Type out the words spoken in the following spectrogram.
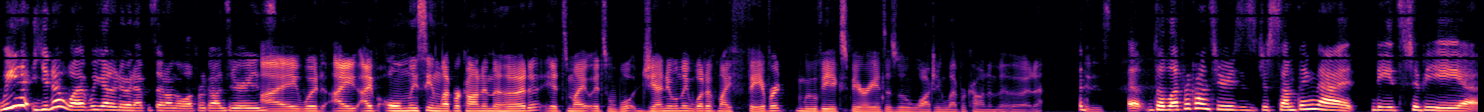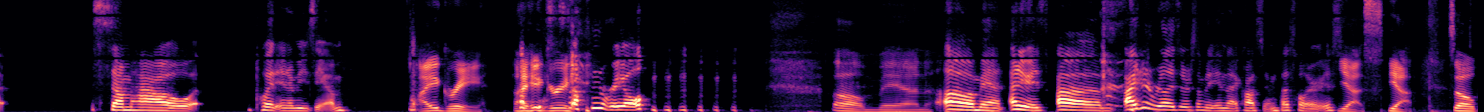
We, you know what? We got to do an episode on the Leprechaun series. I would I I've only seen Leprechaun in the Hood. It's my it's w- genuinely one of my favorite movie experiences with watching Leprechaun in the Hood. It is. Uh, the Leprechaun series is just something that needs to be somehow put in a museum. I agree. I agree. Unreal. Oh man. Oh man. Anyways, um, I didn't realize there was somebody in that costume. That's hilarious. Yes. Yeah. So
